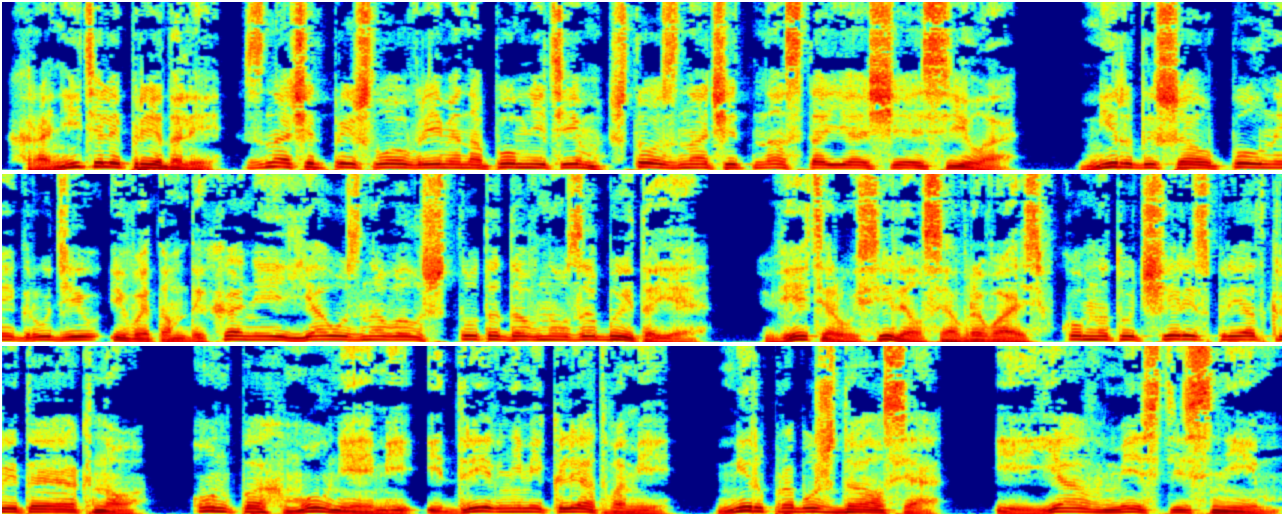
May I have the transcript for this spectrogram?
Хранители предали, значит, пришло время напомнить им, что значит настоящая сила. Мир дышал полной грудью, и в этом дыхании я узнавал что-то давно забытое. Ветер усилился, врываясь в комнату через приоткрытое окно. Он пах молниями и древними клятвами. Мир пробуждался, и я вместе с ним.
